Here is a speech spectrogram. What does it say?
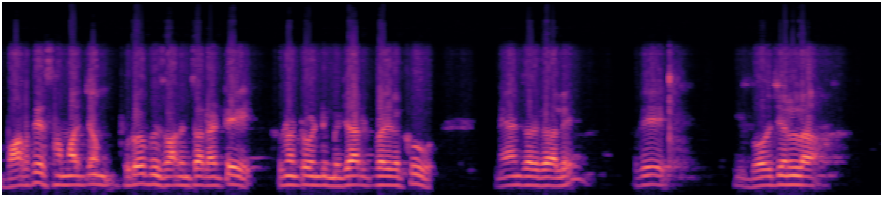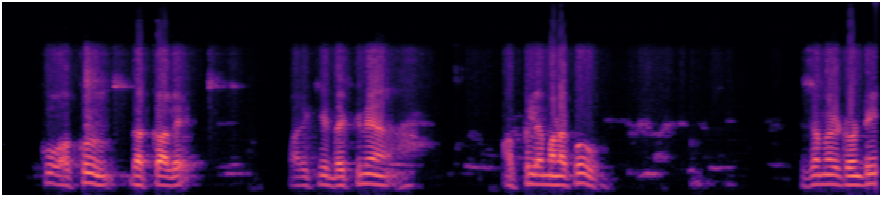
భారతీయ సమాజం పురోగతి సాధించాలంటే ఉన్నటువంటి మెజారిటీ ప్రజలకు న్యాయం జరగాలి. అదే ఈ బహుజనులకు హక్కులు దక్కాలి. వారికి దక్కిన హక్కులే మనకు నిజమైనటువంటి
